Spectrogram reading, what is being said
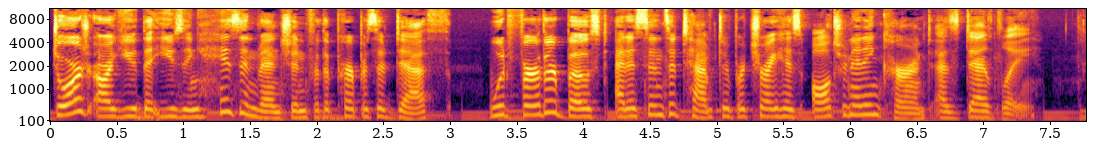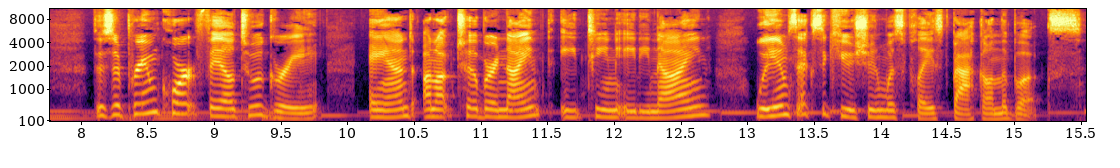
George argued that using his invention for the purpose of death would further boast Edison's attempt to portray his alternating current as deadly. The Supreme Court failed to agree, and on October 9, 1889, William's execution was placed back on the books.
